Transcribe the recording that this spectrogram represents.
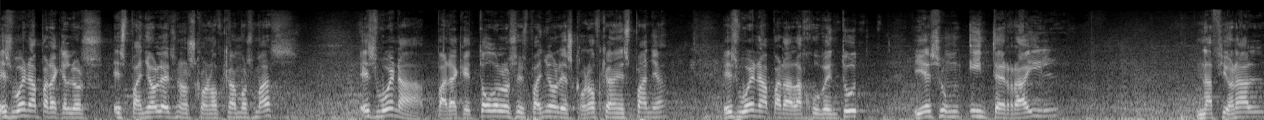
es buena para que los españoles nos conozcamos más, es buena para que todos los españoles conozcan España, es buena para la juventud y es un interrail nacional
